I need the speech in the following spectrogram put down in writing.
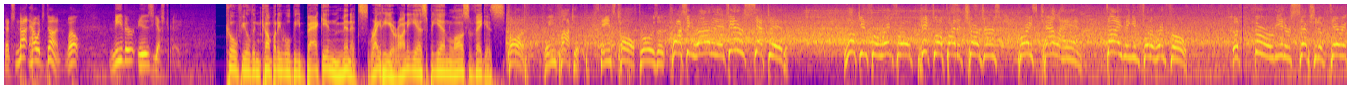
That's not how it's done. Well, neither is yesterday. Cofield and Company will be back in minutes right here on ESPN Las Vegas. Carr, clean pocket, stands tall, throws a crossing route, and it's intercepted. Looking for Renfrow, picked off by the Chargers. Bryce Callahan diving in front of Renfrow. The third interception of Derek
